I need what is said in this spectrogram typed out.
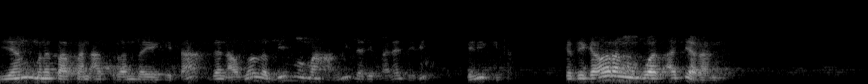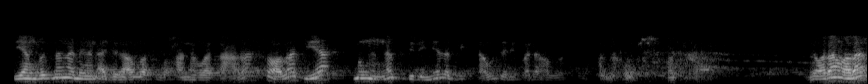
yang menetapkan aturan bagi kita dan Allah lebih memahami daripada diri diri kita. Ketika orang membuat ajaran yang bertentangan dengan ajaran Allah Subhanahu wa taala, seolah dia menganggap dirinya lebih tahu daripada Allah Subhanahu wa taala. Orang-orang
